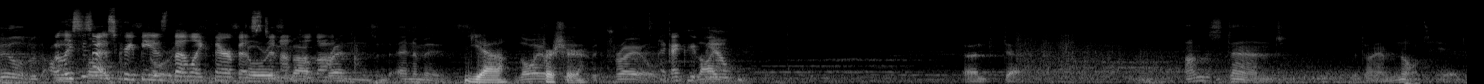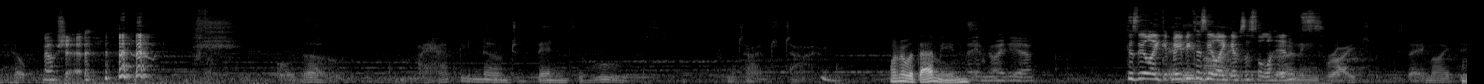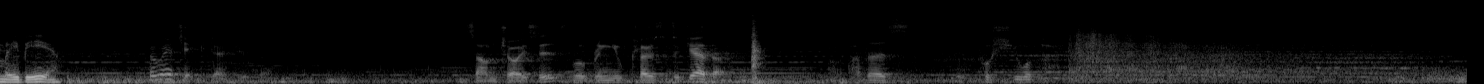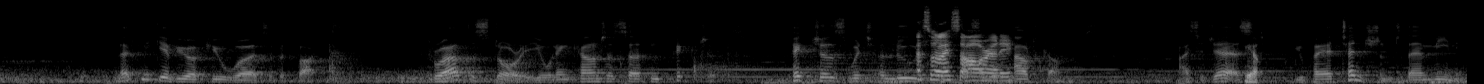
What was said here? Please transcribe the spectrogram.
Filled with At least he's not as untold creepy as the, like, therapist Stories in Until about Dawn. friends and enemies. Yeah, loyalty for sure. betrayal. That guy creeped me out. And death. Understand that I am not here to help you. No shit. Although I have been known to bend the rules from time to time. Wonder what that means. I have no idea. Because he like maybe because he like gives us a little burning hints. bright with the same idea. Maybe. Poetic, don't you think? Some choices will bring you closer together, while others will push you apart. Let me give you a few words of advice. Throughout the story, you will encounter certain pictures. Pictures which allude That's what to I saw already. outcomes. I suggest Yep. You pay attention to their meaning.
